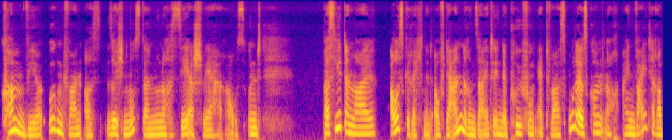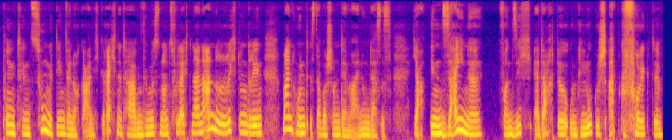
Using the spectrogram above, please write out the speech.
kommen wir irgendwann aus solchen Mustern nur noch sehr schwer heraus. Und passiert dann mal ausgerechnet auf der anderen Seite in der Prüfung etwas oder es kommt noch ein weiterer Punkt hinzu, mit dem wir noch gar nicht gerechnet haben. Wir müssen uns vielleicht in eine andere Richtung drehen. Mein Hund ist aber schon der Meinung, dass es ja in seine von sich erdachte und logisch abgefolgte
